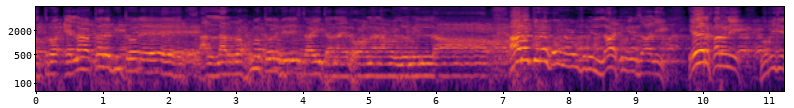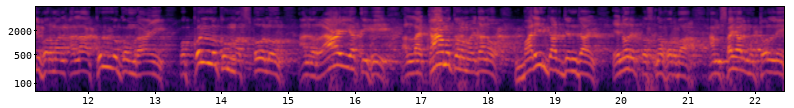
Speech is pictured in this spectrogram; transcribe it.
অত্র এলাকার ভিতরে আল্লাহর রহমতর ফিরিস্তাই টানায় খোনা নাউজুবিল্লাহ। আরও জোরে এর কারণে নবীজির ফরমান, আলা কুল্লুকুম রাইন ও কুল্লুকুম মাসউলুন আন রাইয়াতিহি। আল্লাহ কামতর ময়দানও বাড়ির গার্জেন যায় এনরে প্রশ্ন করবা, হামসায়ার মুতল্লি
